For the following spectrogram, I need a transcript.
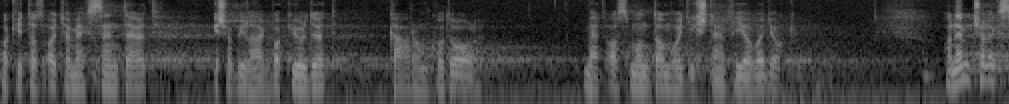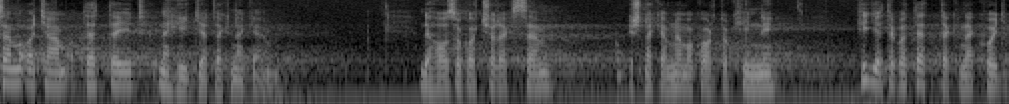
akit az Atya megszentelt és a világba küldött, káromkodol? Mert azt mondtam, hogy Isten fia vagyok. Ha nem cselekszem, atyám, a tetteit, ne higgyetek nekem. De ha azokat cselekszem, és nekem nem akartok hinni, higgyetek a tetteknek, hogy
